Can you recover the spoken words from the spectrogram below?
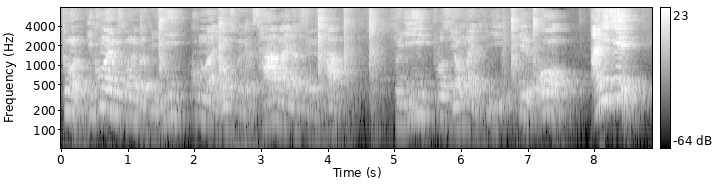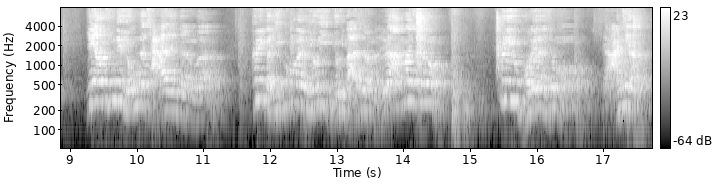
그러면 2,0 집어넣는 거 어떻게? 2,0 집어넣는 거. 4 마이너스 0, 4. 또 2 플러스 0 마이너스 2, 1, 5. 아니지! 얘 양수인데 0보다 작아야 된다는 거야. 그러니까 2,0 여기, 여기 맞으란 말이야. 여기 안 맞아요. 그래, 이거 버려야죠, 뭐. 아니야.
